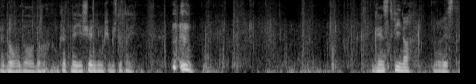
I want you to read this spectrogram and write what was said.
do, do, do konkretnej jesieni musi być tutaj gęstwina, która jest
